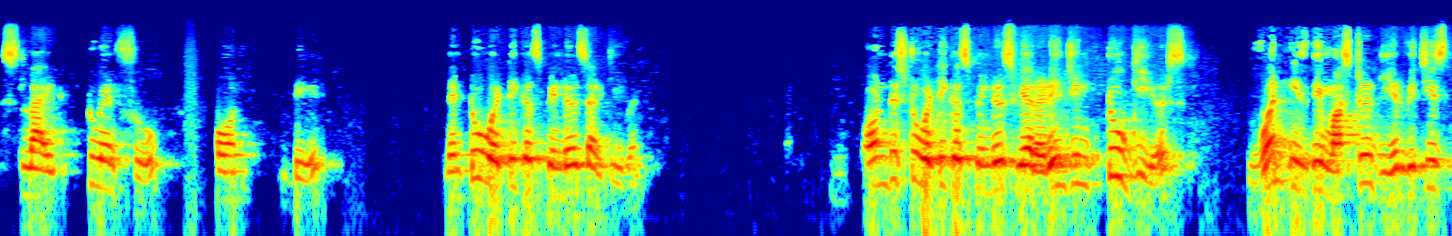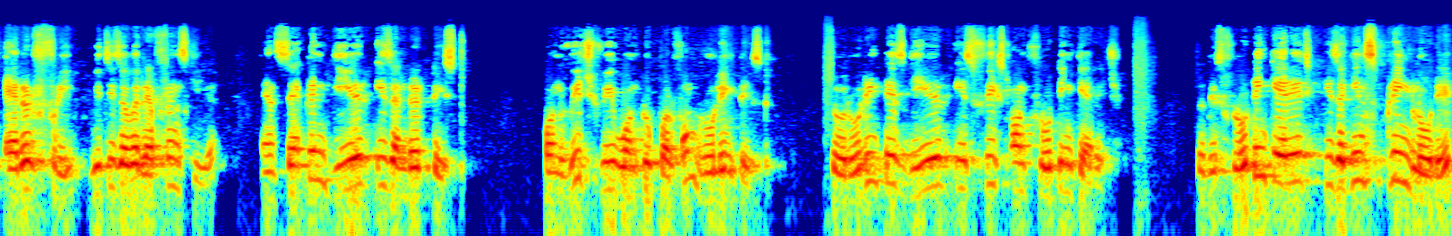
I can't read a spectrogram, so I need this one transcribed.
slide to and fro on bed then two vertical spindles are given. On these two vertical spindles, we are arranging two gears. One is the master gear, which is error free, which is our reference gear. And second gear is under test, on which we want to perform rolling test. So rolling test gear is fixed on floating carriage. So this floating carriage is again spring loaded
